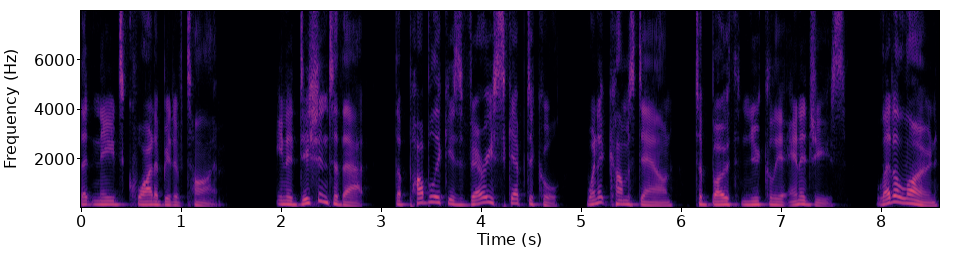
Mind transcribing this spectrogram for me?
that needs quite a bit of time. In addition to that, the public is very skeptical when it comes down to both nuclear energies, let alone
